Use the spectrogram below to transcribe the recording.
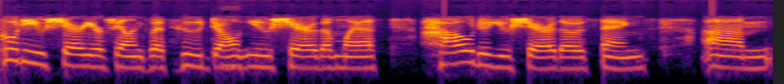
Who do you share your feelings with? Who don't you share them with? How do you share those things? Um,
